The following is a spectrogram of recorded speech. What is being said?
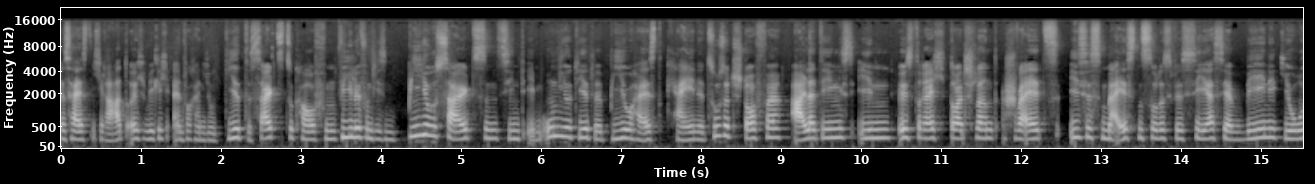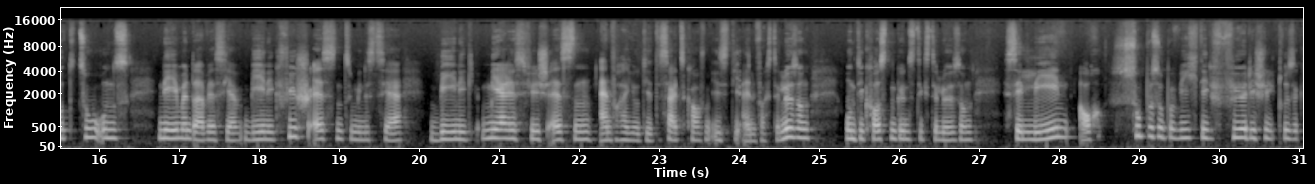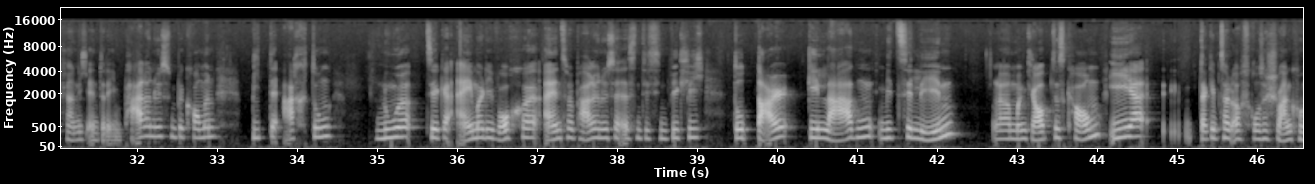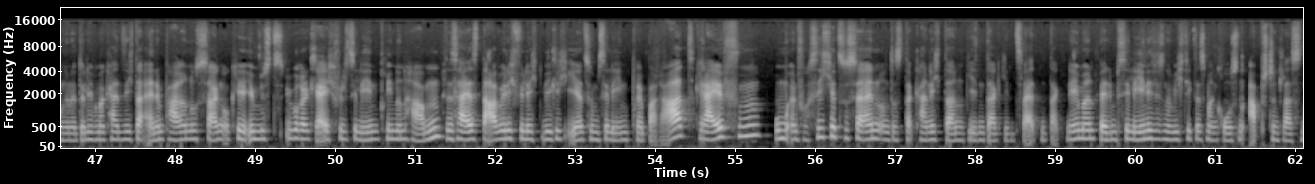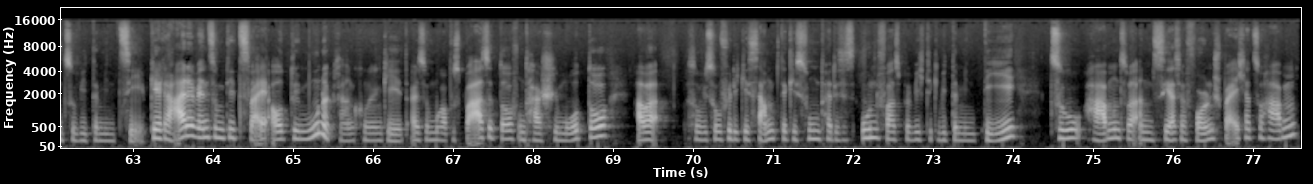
Das heißt, ich rate euch wirklich einfach ein jodiertes Salz zu kaufen. Viele von diesen Bio-Salzen sind eben unjodiert, weil Bio heißt keine Zusatzstoffe. Allerdings in Österreich, Deutschland, Schweiz ist es meistens so, dass wir sehr, sehr wenig Jod zu uns nehmen, da wir sehr wenig Fisch essen, zumindest sehr wenig Meeresfisch essen. Einfach ein jodiertes Salz kaufen ist die einfachste Lösung und die kostengünstigste Lösung. Selen auch super, super wichtig für die Schilddrüse, kann ich entweder in Paranüssen bekommen. Bitte Achtung, nur circa einmal die Woche ein, zwei Paranüsse essen, die sind wirklich total geladen mit Selen. Äh, man glaubt es kaum. Eher da gibt es halt auch große Schwankungen natürlich. Man kann nicht da einem Paranuss sagen, okay, ihr müsst überall gleich viel Selen drinnen haben. Das heißt, da würde ich vielleicht wirklich eher zum Selenpräparat greifen, um einfach sicher zu sein. Und das da kann ich dann jeden Tag, jeden zweiten Tag nehmen. Bei dem Selen ist es nur wichtig, dass man einen großen Abstand lassen zu Vitamin C. Gerade wenn es um die zwei Autoimmunerkrankungen geht, also Morbus Basedorf und Hashimoto, aber sowieso für die gesamte Gesundheit ist es unfassbar wichtig, Vitamin D zu haben, und zwar einen sehr, sehr vollen Speicher zu haben.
